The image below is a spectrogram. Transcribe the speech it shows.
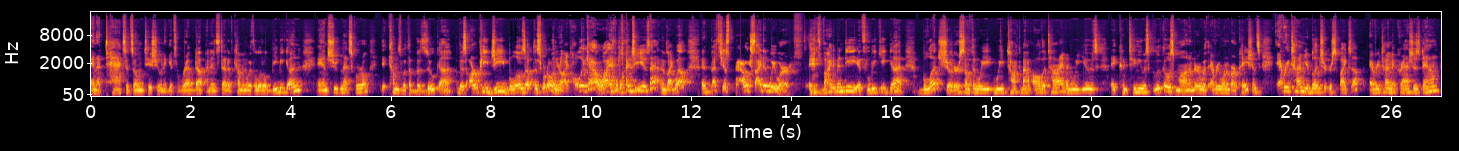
and attacks its own tissue and it gets revved up. And instead of coming with a little BB gun and shooting that squirrel, it comes with a bazooka. This RPG blows up the squirrel and you're like, holy cow, why, why'd you use that? And it's like, well, that's just how excited we were. It's vitamin D, it's leaky gut. Blood sugar, something we, we talk about all the time, and we use a continuous glucose monitor with every one of our patients. Every time your blood sugar spikes up, every time it crashes down,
